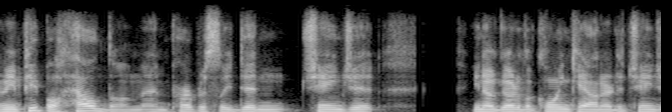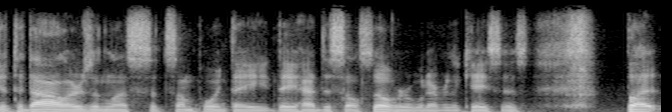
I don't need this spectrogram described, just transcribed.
I mean, people held them and purposely didn't change it. You know, go to the coin counter to change it to dollars unless at some point they they had to sell silver or whatever the case is but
